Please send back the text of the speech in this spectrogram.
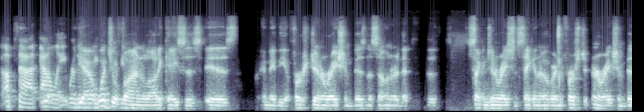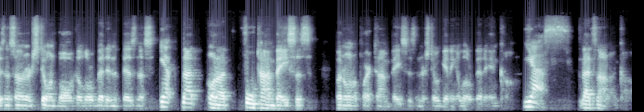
up that alley where they Yeah, what you'll find in a lot of cases is it may be a first generation business owner that the second generation's taken over, and the first generation business owner is still involved a little bit in the business. Yep. Not on a full time basis, but on a part time basis, and they're still getting a little bit of income. Yes. That's not uncommon.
